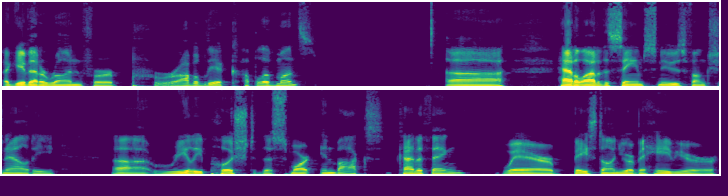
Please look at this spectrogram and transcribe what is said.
I gave that a run for probably a couple of months. Uh, had a lot of the same snooze functionality. Uh, really pushed the smart inbox kind of thing, where based on your behavior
